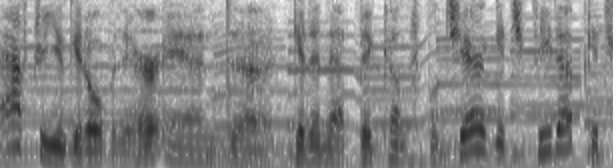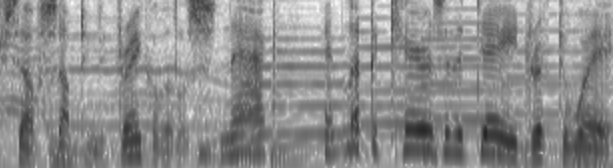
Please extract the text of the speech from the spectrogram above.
After you get over there and uh, get in that big comfortable chair, get your feet up, get yourself something to drink, a little snack, and let the cares of the day drift away.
